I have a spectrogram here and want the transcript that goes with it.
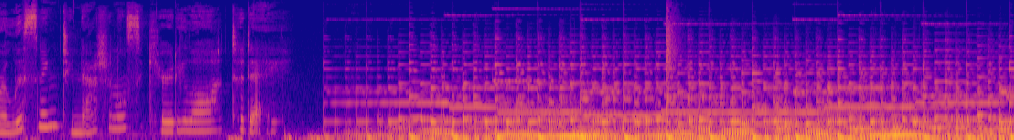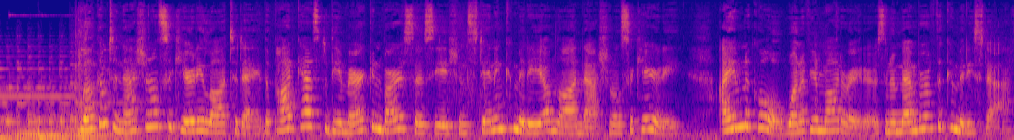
are listening to National Security Law Today. Welcome to National Security Law Today, the podcast of the American Bar Association Standing Committee on Law and National Security. I am Nicole, one of your moderators and a member of the committee staff.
